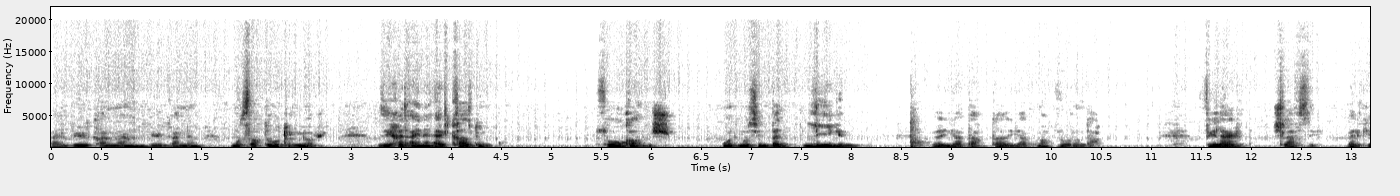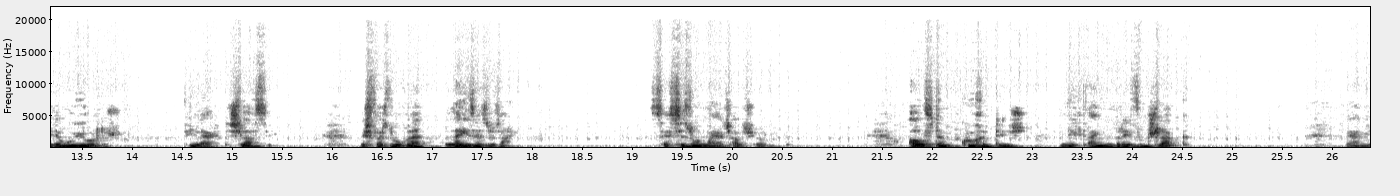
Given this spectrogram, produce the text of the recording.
Yani büyük annem, büyük annem mutfakta oturmuyor. Sie hat eine Erkältung. Soğuk almış. Und muss im Bett liegen. Ve yatakta yatmak zorunda. Vielleicht schlaft sie. Belki de uyuyordur. Vielleicht schlaft sie. Ich versuche leise zu sein. Sessiz olmaya çalışıyorum. Auf dem Küchentisch liegt ein Briefumschlag. Yani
